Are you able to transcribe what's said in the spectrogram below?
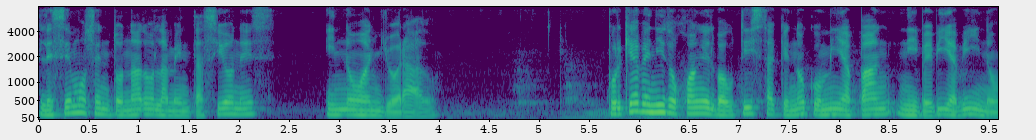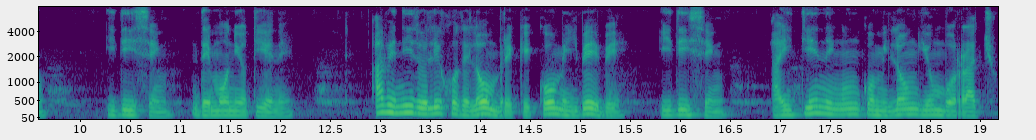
les hemos entonado lamentaciones y no han llorado. ¿Por qué ha venido Juan el Bautista que no comía pan ni bebía vino? Y dicen, demonio tiene. Ha venido el Hijo del Hombre que come y bebe, y dicen, ahí tienen un comilón y un borracho,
